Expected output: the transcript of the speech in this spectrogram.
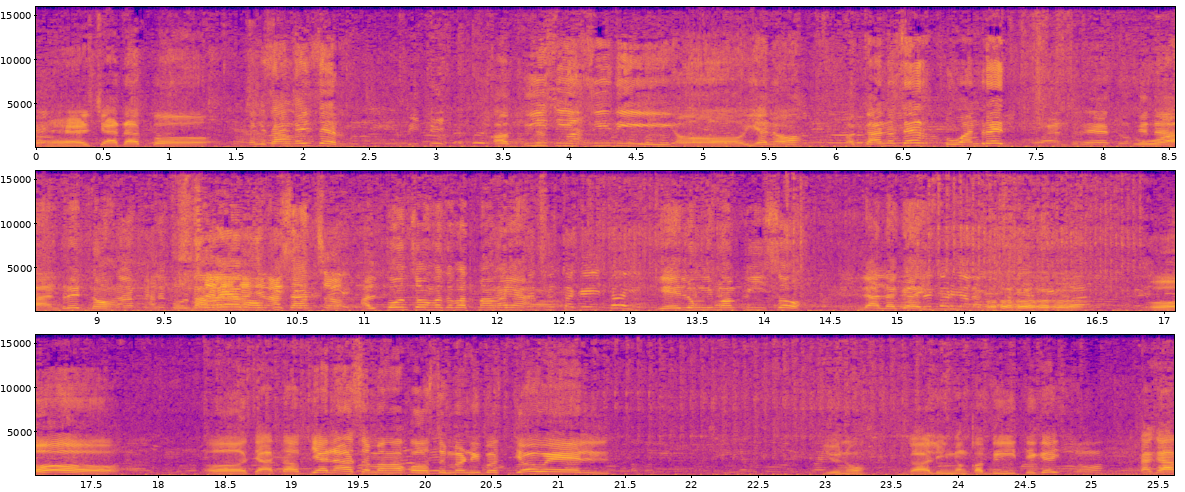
Eh, shoutout po. Taga saan kayo, sir? Cavite City. Oh, yan, oh. Magkano, sir? 200. 200. Okay na. 200 no? Alfonso mamaya na, mo umpisa. Alfonso. Ang katapat mamaya. Sa Tagaytay. Yelong 5 piso. Lalagay. oh. Oh, shout out yan ha sa mga customer ni Boss Joel. Yun oh, galing ng Cavite guys, no? Taga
